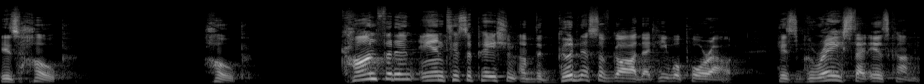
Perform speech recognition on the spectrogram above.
is hope. Hope confident anticipation of the goodness of God that He will pour out, His grace that is coming.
